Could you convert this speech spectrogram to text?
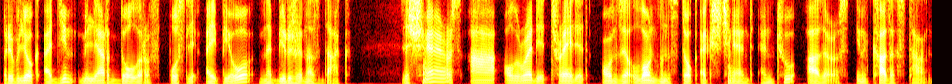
привлек 1 миллиард долларов после IPO на бирже NASDAQ. The shares are already traded on the London Stock Exchange and two others in Kazakhstan.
